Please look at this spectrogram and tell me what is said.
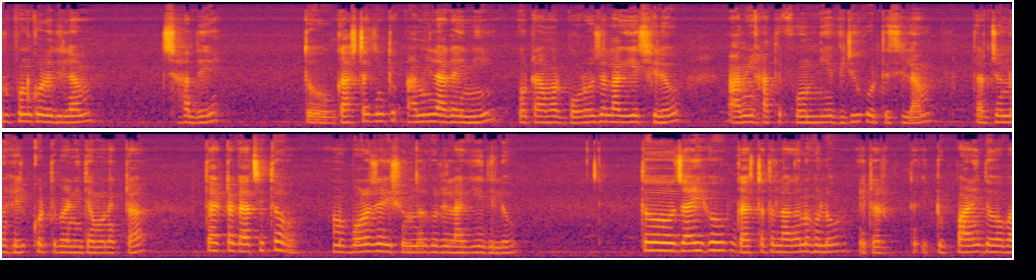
রোপণ করে দিলাম ছাদে। তো গাছটা কিন্তু আমি লাগাইনি, ওটা আমার বড় যে লাগিয়েছিল, আমি হাতে ফোন নিয়ে ভিডিও করতেছিলাম, তার জন্য হেল্প করতে পারিনি তেমন একটা। তো একটা গাছই তো, আমার বড় যাই সুন্দর করে লাগিয়ে দিল। তো যাই হোক, গাছটা তো লাগানো হলো, এটার একটু পানি দেওয়া বা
